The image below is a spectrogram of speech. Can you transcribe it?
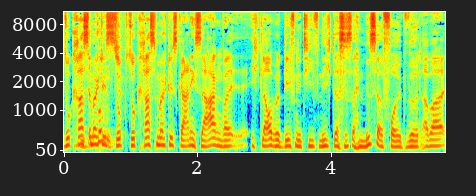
so krass möchte ich so, so krass möchte ich es gar nicht sagen, weil ich glaube definitiv nicht, dass es ein Misserfolg wird, aber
